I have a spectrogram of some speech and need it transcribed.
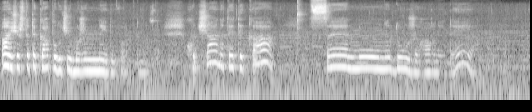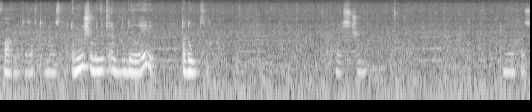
А, ще ж ТТК получив, може не буду фармити мастер. Хоча на ТТК це ну не дуже гарна ідея фармити з автомастера. Тому що мені треба буде леві та доукінг. Ось чому. Я хз.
